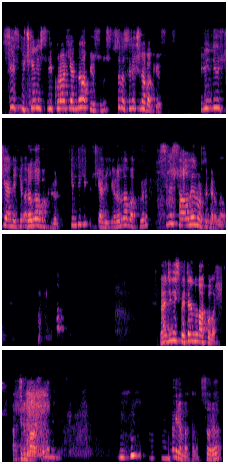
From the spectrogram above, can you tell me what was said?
siz üçgen eşitliği kurarken ne yapıyorsunuz? Sırasıyla şuna bakıyorsunuz. Birinci üçgendeki aralığa bakıyorum. İkinci üçgendeki aralığa bakıyorum. İkisini sağlayan ortak aralığa bakıyorum. Bence nispeten daha kolay. Açının bağlısı olanı göre. Hı hı. Buyurun bakalım. Soru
